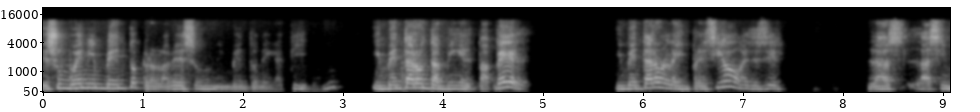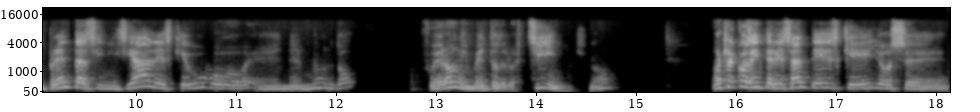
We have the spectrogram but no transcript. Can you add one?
es un buen invento, pero a la vez un invento negativo. ¿no? Inventaron también el papel, inventaron la impresión, es decir, las, las imprentas iniciales que hubo en el mundo fueron inventos de los chinos, ¿no? Otra cosa interesante es que ellos eh,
